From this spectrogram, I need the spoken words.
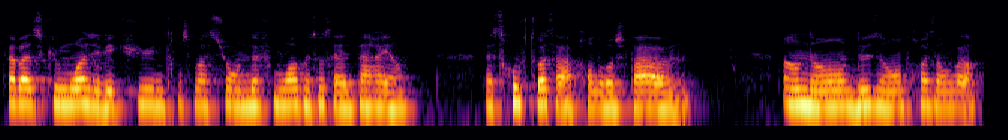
c'est pas parce que moi, j'ai vécu une transformation en neuf mois que toi, ça va être pareil. Hein. Ça se trouve, toi, ça va prendre, je sais pas, euh, un an, deux ans, trois ans, voilà.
